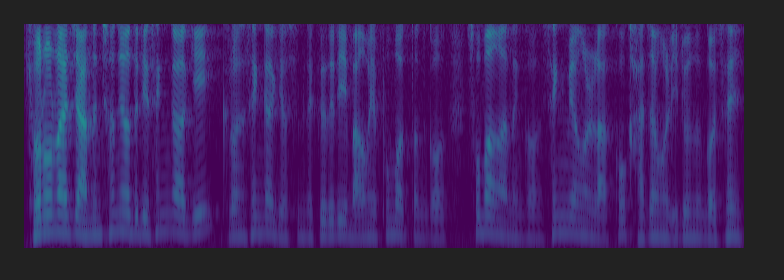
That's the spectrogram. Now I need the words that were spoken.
결혼하지 않은 처녀들이 생각이 그런 생각이었습니다. 그들이 마음에 품었던 것, 소망하는 것, 생명을 낳고 가정을 이루는 것에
